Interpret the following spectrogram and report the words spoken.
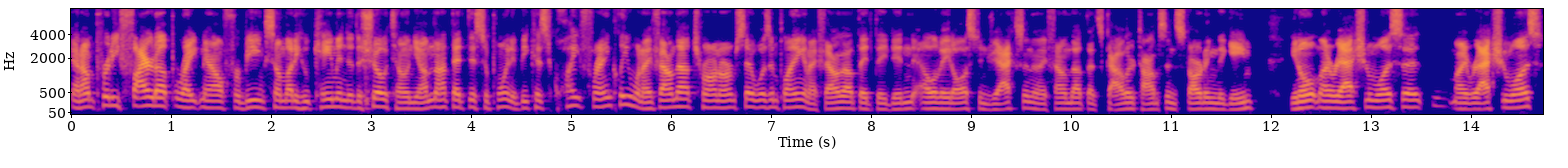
And I'm pretty fired up right now for being somebody who came into the show telling you I'm not that disappointed because, quite frankly, when I found out Terron Armstead wasn't playing and I found out that they didn't elevate Austin Jackson and I found out that Skylar Thompson starting the game, you know what my reaction was? Uh, my reaction was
